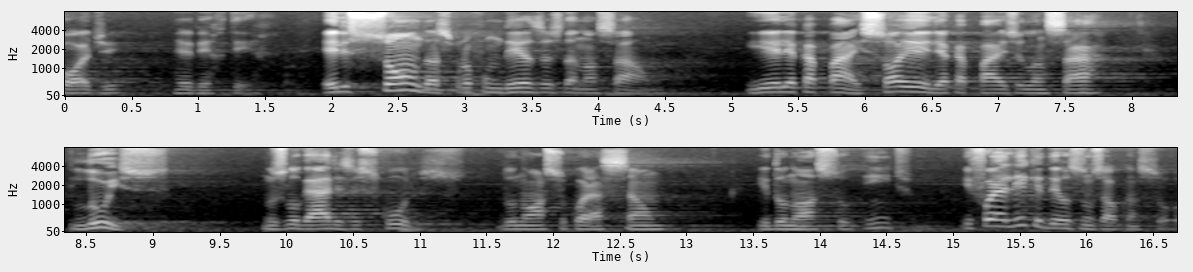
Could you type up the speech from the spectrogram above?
pode reverter. Ele sonda as profundezas da nossa alma. E Ele é capaz, só Ele é capaz de lançar luz nos lugares escuros do nosso coração e do nosso íntimo. E foi ali que Deus nos alcançou.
